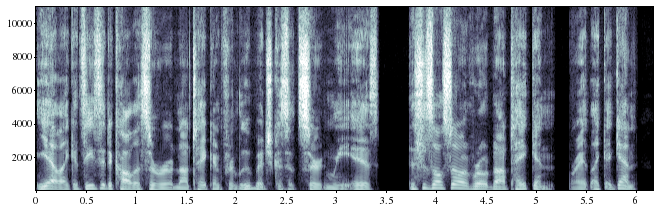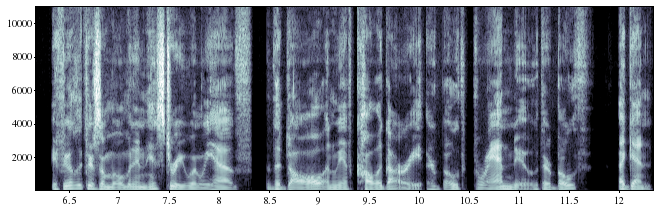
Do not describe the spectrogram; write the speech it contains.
Yeah, like it's easy to call this a road not taken for Lubitsch because it certainly is. This is also a road not taken, right? Like again, it feels like there's a moment in history when we have the doll and we have Caligari. They're both brand new. They're both, again,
